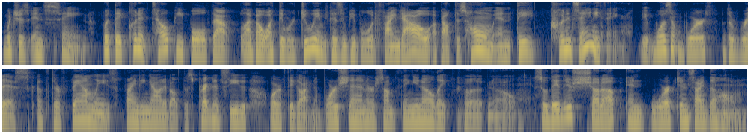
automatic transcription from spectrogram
which is insane. But they couldn't tell people that about what they were doing because then people would find out about this home and they couldn't say anything. It wasn't worth the risk of their families finding out about this pregnancy or if they got an abortion or something, you know, like fuck no. So they just shut up and worked inside the home.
